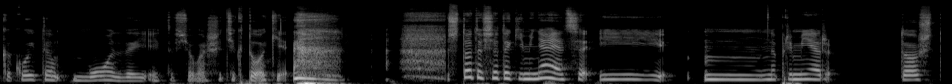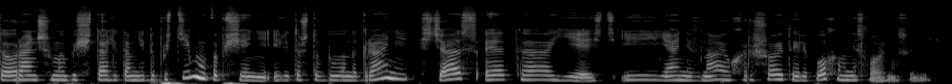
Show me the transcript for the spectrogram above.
какой-то модой, это все ваши тиктоки. Что-то все-таки меняется, и, например, то, что раньше мы бы считали там недопустимым в общении, или то, что было на грани, сейчас это есть. И я не знаю, хорошо это или плохо, мне сложно судить.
